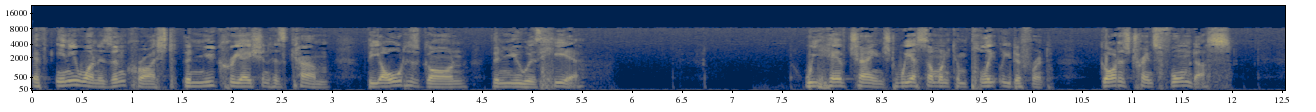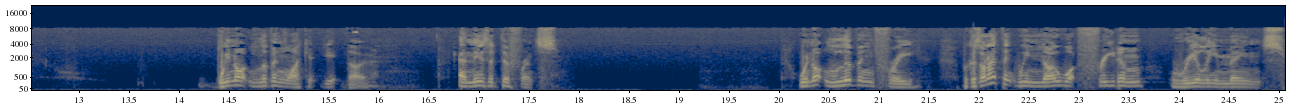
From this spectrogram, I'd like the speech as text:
if anyone is in Christ, the new creation has come, the old has gone, the new is here. We have changed. We are someone completely different. God has transformed us. We're not living like it yet though. And there's a difference. We're not living free because I don't think we know what freedom really means.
